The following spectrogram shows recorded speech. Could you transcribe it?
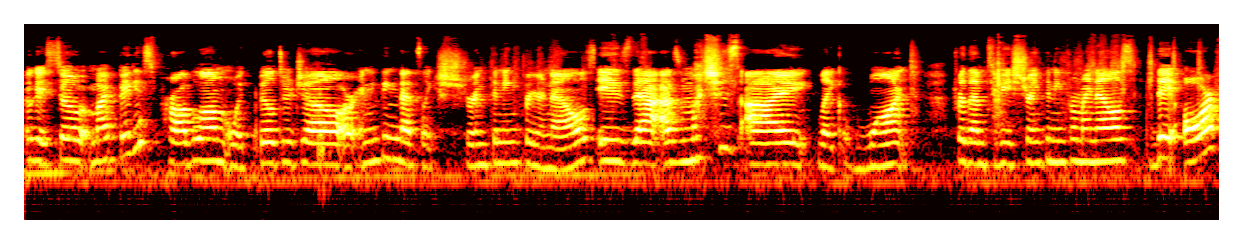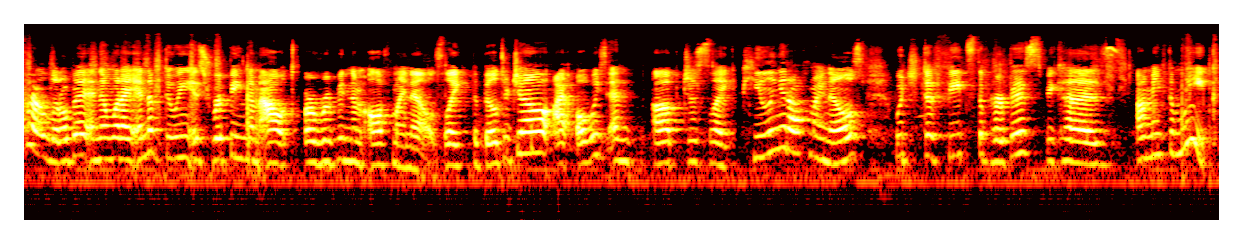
Okay, so my biggest problem with builder gel or anything that's like strengthening for your nails is that as much as I like want for them to be strengthening for my nails. They are for a little bit and then what I end up doing is ripping them out or ripping them off my nails. Like the builder gel, I always end up just like peeling it off my nails which defeats the purpose because I make them weak.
